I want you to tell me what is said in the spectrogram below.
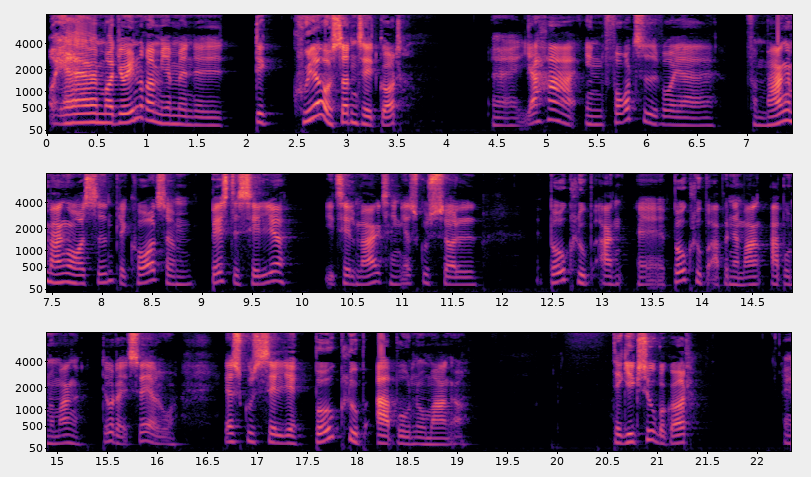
Og jeg måtte jo indrømme, jamen øh, det kunne jeg jo sådan set godt. Øh, jeg har en fortid, hvor jeg for mange, mange år siden blev kort som bedste sælger i telemarketing. Jeg skulle solge bogklub, øh, bogklub abonnement, abonnementer. Det var da et svært ord. Jeg skulle sælge bogklub abonnementer. Det gik super godt. Øh,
